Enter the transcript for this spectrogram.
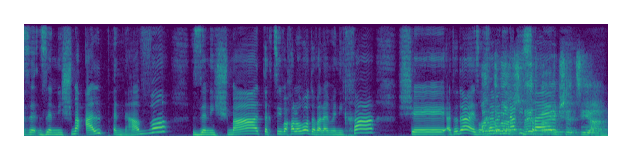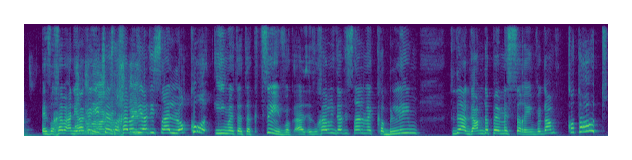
זה, זה נשמע על פניו. זה נשמע תקציב החלומות, אבל אני מניחה שאתה יודע, אזרחי מדינת ישראל... בוא נדבר על שני דברים שציינת. אזרחי, אני רק אגיד שאזרחי שתי... מדינת ישראל לא קוראים את התקציב. אזרחי מדינת ישראל מקבלים, אתה יודע, גם דפי מסרים וגם כותרות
